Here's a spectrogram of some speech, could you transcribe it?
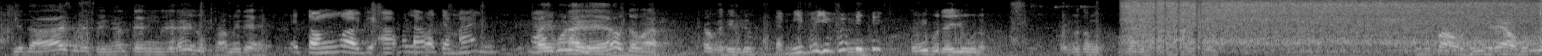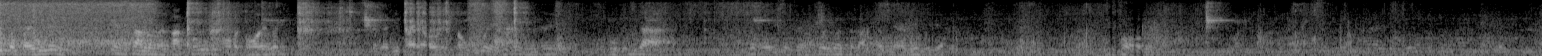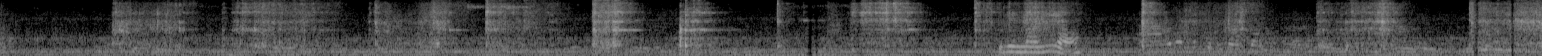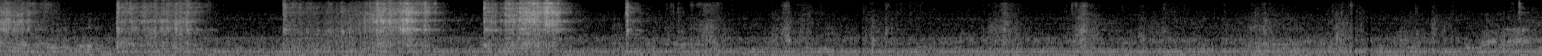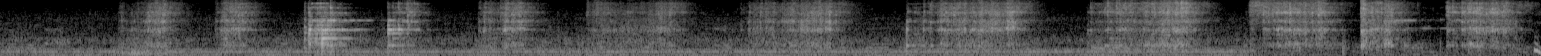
เสียดายไม่ได้ไปงานแต่งเลยให้ลูกสาวไม่แดงไอ้ตองบอกอยู่เอามาแล้วว่าจะมาอยู่ ไปบ่ได้แล้วเจ้าว่า เจ้ากระเทียมอยู่แต่มีประโยชอืมน์ไม่มีผู้ใดอยู่เนาะมันก็ต้องนั่งทำงานคนถึงเปล่าถึงแล้วมึงรุ่นต้องไปที่นี่แค่สร้างโรงงานตัดของอบตเลยเพิ่นแล้วก็ที่ไปเอาตองกล้วยค้างถึงเลยปลูกที่ดาต้องเอาแต่กล้วยมันสลัดกับงานนี่เสียพอ เลย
